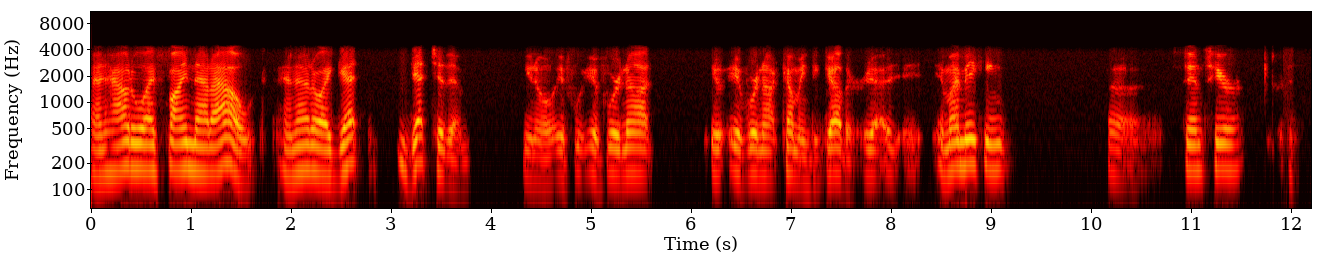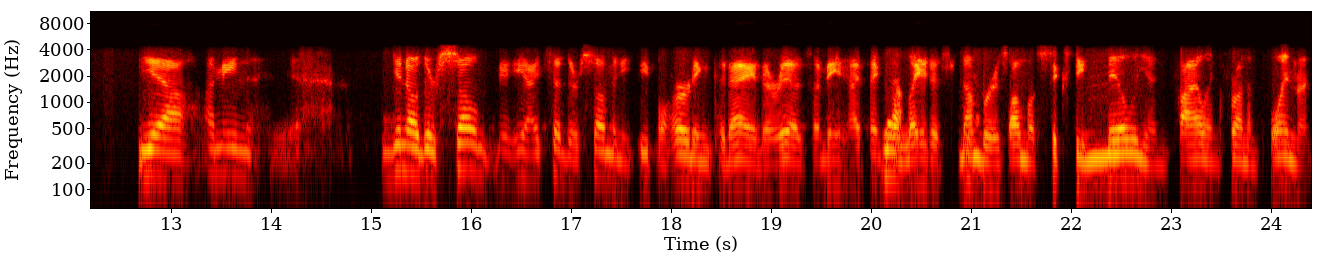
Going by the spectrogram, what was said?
and how do I find that out and how do I get get to them? You know, if we, if we're not if, we're not coming together, am I making uh, sense here? Yeah, I mean, you know, there's so I said there's so many people hurting today. There is. I mean, I think Yeah. the latest number is almost 60 million filing for unemployment.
